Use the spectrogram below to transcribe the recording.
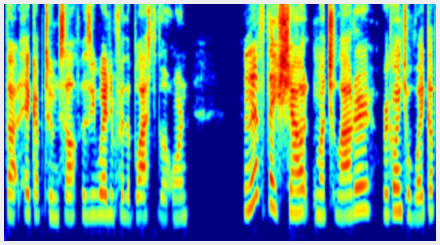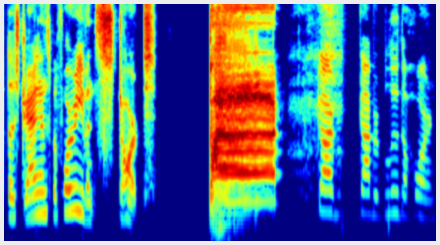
thought Hiccup to himself as he waited for the blast of the horn. And if they shout much louder, we're going to wake up those dragons before we even start. Bark! Garb- Gobber blew the horn.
